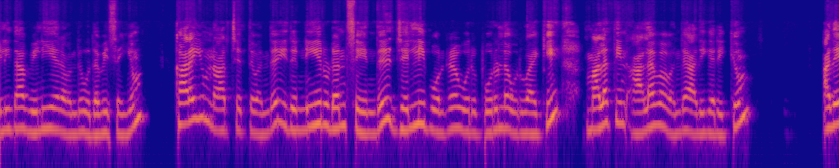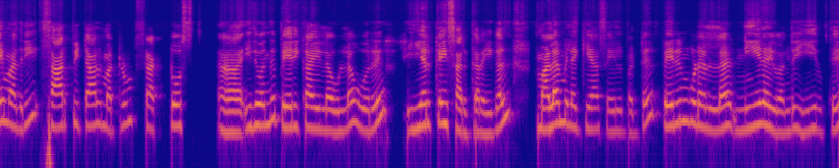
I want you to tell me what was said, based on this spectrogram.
எளிதா வெளியேற வந்து உதவி செய்யும். கரையும் நார்ச்சத்து வந்து இது நீருடன் சேர்ந்து ஜெல்லி போன்ற ஒரு பொருளை உருவாக்கி மலத்தின் அளவை வந்து அதிகரிக்கும். அதே மாதிரி சார்பிட்டால் மற்றும் ஃப்ரக்டோஸ் இது வந்து பேரிக்காயில உள்ள ஒரு இயற்கை சர்க்கரைகள். மலமிளக்கியா செயல்பட்டு பெருங்குடல்ல நீரை வந்து ஈர்த்து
